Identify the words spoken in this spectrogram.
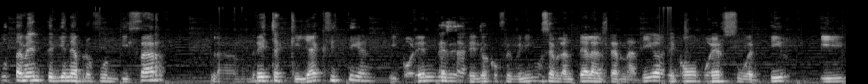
justamente viene a profundizar las brechas que ya existían y por ende el ecofeminismo se plantea la alternativa de cómo poder subvertir y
